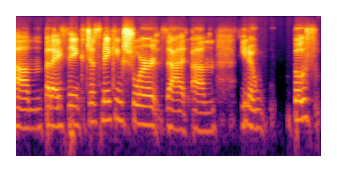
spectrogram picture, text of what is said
Um, but I think just making sure that, um, you know, both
